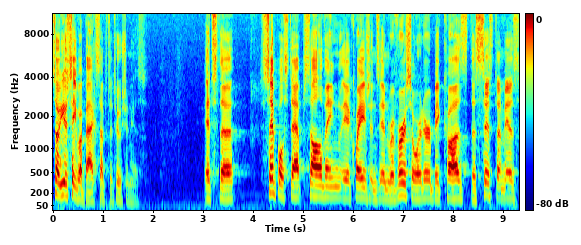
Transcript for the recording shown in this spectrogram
So you see what back substitution is. It's the simple step solving the equations in reverse order because the system is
